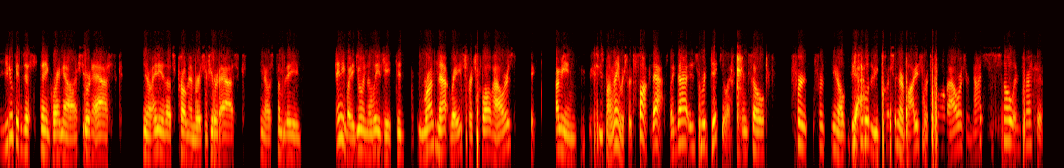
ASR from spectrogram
you can just think right now, if you were to ask, you know, any of those pro members, if you were to ask, you know, somebody anybody doing the elite heat did run that race for 12 hours. I mean, excuse my language, but fuck that. Like that is ridiculous. And so, for for you know these Yeah. people to be pushing their bodies for 12 hours are not so impressive.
